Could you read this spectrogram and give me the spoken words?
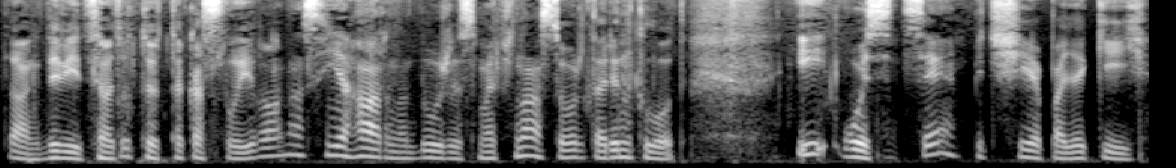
Так, дивіться, тут, тут така слива у нас є гарна, дуже смачна, сорта Рінклот. І ось це підщепа, який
